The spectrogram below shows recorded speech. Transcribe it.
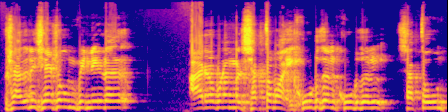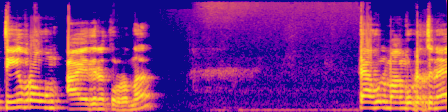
പക്ഷെ അതിനുശേഷവും പിന്നീട് ആരോപണങ്ങൾ ശക്തമായി കൂടുതൽ കൂടുതൽ ശക്തവും തീവ്രവും ആയതിനെ തുടർന്ന് രാഹുൽ മാങ്കൂട്ടത്തിനെ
